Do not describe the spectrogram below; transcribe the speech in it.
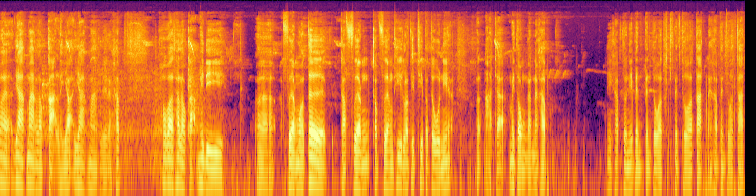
ว่ายากมากเรากะระยะยากมากเลยนะครับ เพราะว่าถ้าเรากะไม่ดีเฟืองมอเตอร์กับเฟืองกับเฟืองที่เราติดที่ประตูนี้มันอาจจะไม่ตรงกันนะครับนี่ครับตัวนี้เป็นเป็นตัวเป็นตัวตัดนะครับ เป็นตัวตัด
